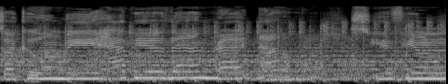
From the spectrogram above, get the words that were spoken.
To be happier than right now. See if you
